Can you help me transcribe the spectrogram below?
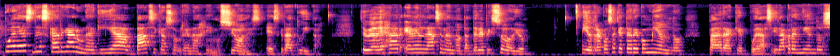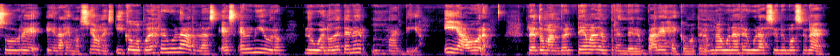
puedes descargar una guía básica sobre las emociones. Es gratuita. Te voy a dejar el enlace en las notas del episodio. Y otra cosa que te recomiendo para que puedas ir aprendiendo sobre eh, las emociones y cómo puedes regularlas es el libro Lo bueno de tener un mal día. Y ahora, retomando el tema de emprender en pareja y cómo tener una buena regulación emocional,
